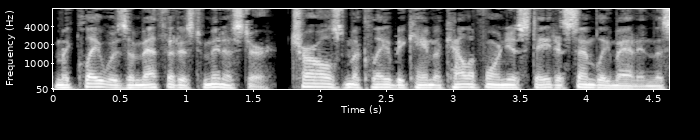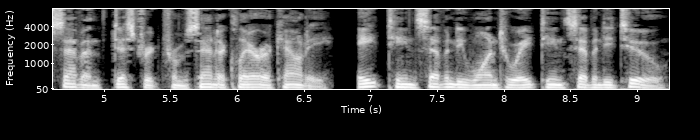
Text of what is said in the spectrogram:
Maclay was a Methodist minister. Charles Maclay became a California State Assemblyman in the 7th District from Santa Clara County, 1871 to 1872,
